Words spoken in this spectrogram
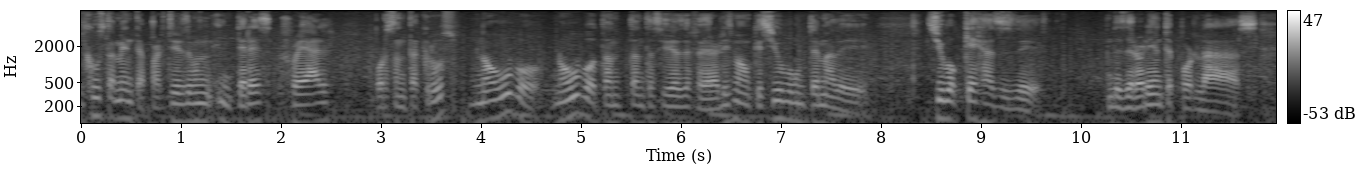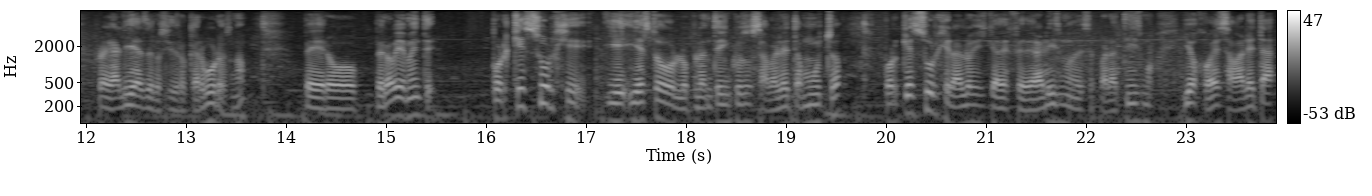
y justamente a partir de un interés real por Santa Cruz, no hubo, no hubo tantas ideas de federalismo, aunque sí hubo un tema de, sí hubo quejas desde, desde el oriente por las regalías de los hidrocarburos, ¿no? Pero, pero obviamente ¿Por qué surge, y, esto lo plantea incluso Zabaleta mucho, por qué surge la lógica de federalismo, de separatismo? Y ojo, es eh, Zabaleta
